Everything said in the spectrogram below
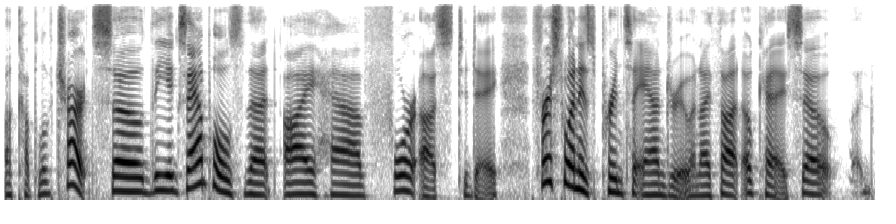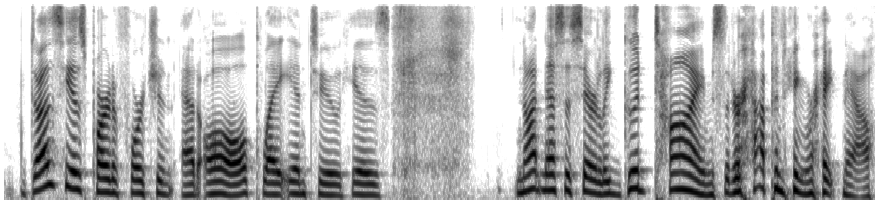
a couple of charts. So, the examples that I have for us today first one is Prince Andrew. And I thought, okay, so does his part of fortune at all play into his not necessarily good times that are happening right now.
